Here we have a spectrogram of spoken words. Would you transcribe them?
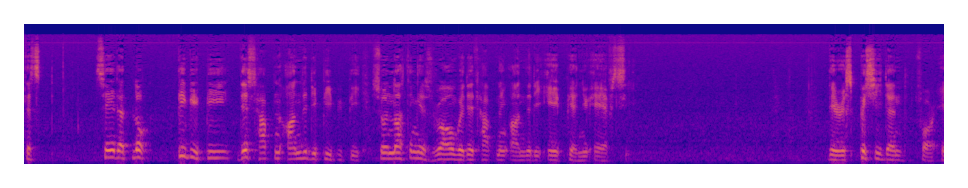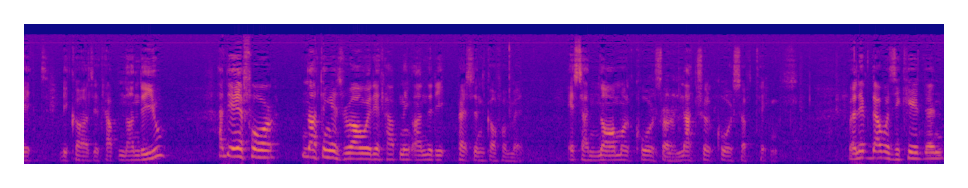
This, say that, look, PPP, this happened under the PPP, so nothing is wrong with it happening under the AP APNU AFC. There is precedent for it because it happened under you, and therefore nothing is wrong with it happening under the present government. It's a normal course or a natural course of things. Well, if that was the case, then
